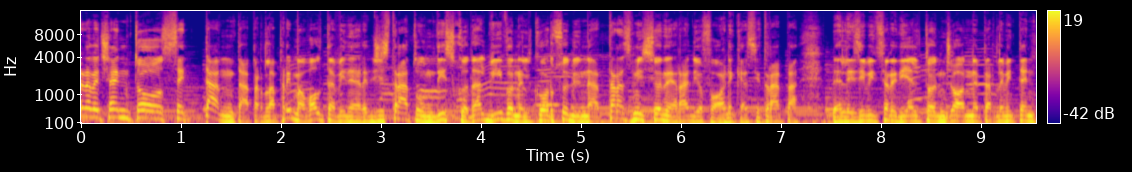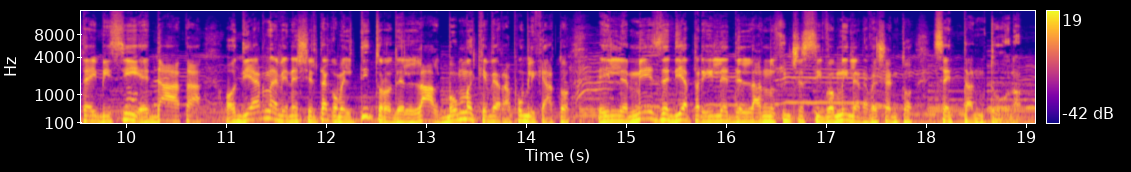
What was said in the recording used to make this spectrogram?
1970 per la prima volta viene registrato un disco dal vivo nel corso di una trasmissione radiofonica. Si tratta dell'esibizione di Elton John per l'emittente ABC e data odierna viene scelta come il titolo dell'album che verrà pubblicato il mese di aprile dell'anno successivo 1971.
